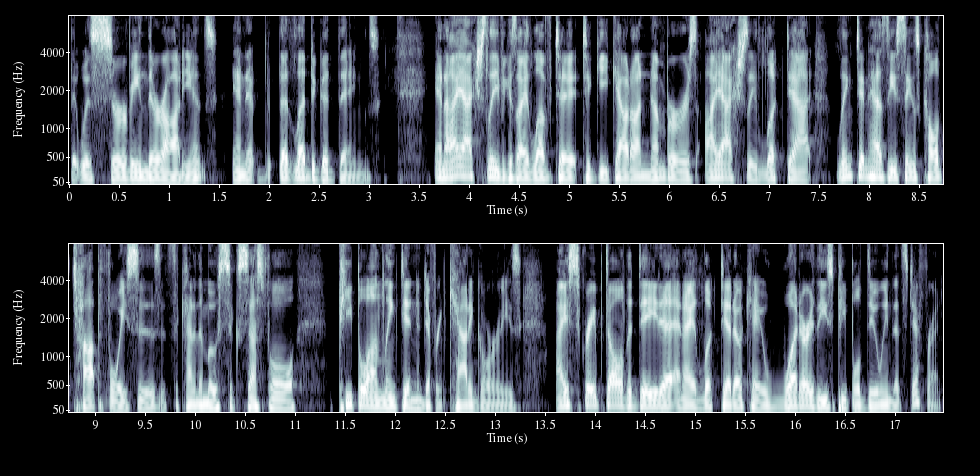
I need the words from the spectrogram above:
that was serving their audience and it, that led to good things. And I actually, because I love to, to geek out on numbers, I actually looked at LinkedIn has these things called top voices. It's the kind of the most successful people on LinkedIn in different categories. I scraped all the data and I looked at, okay, what are these people doing that's different?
